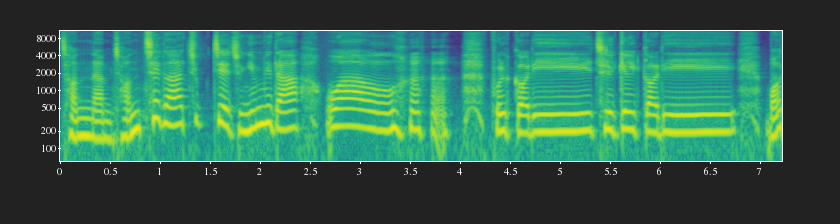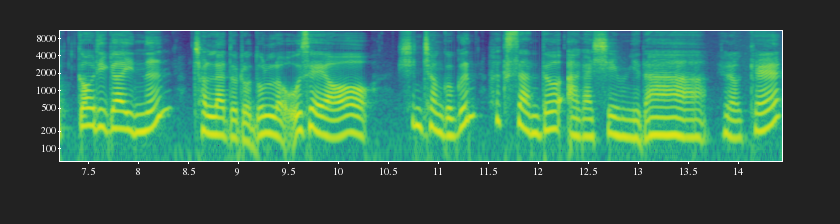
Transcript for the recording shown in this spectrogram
전남 전체가 축제 중입니다. Wow. 볼거리, 즐길거리, 먹거리가 있는 전라도로 놀러 오세요. 신청곡은 흑산도 아가씨입니다. 이렇게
